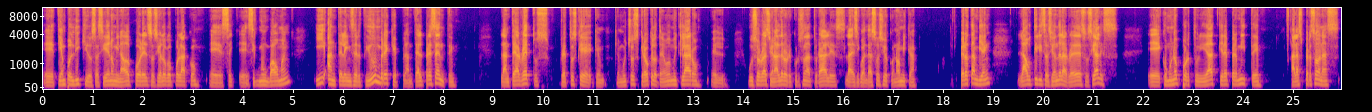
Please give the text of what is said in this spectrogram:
eh, tiempos líquidos, así denominado por el sociólogo polaco eh, Sigmund Bauman, y ante la incertidumbre que plantea el presente, plantea retos retos que, muchos creo que lo tenemos muy claro, el uso racional de los recursos naturales, la desigualdad socioeconómica, pero también la utilización de las redes sociales eh, como una oportunidad que le permite a las personas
